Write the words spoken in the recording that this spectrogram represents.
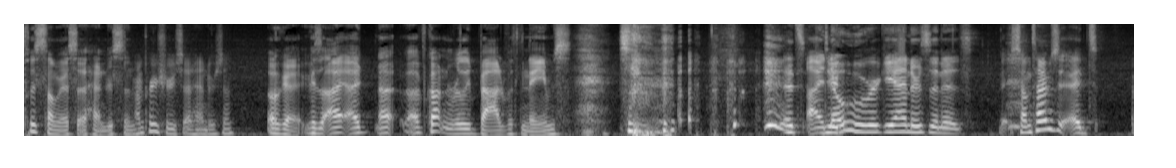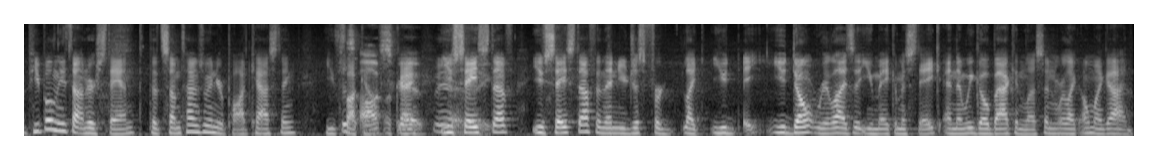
Please tell me I said Henderson. I'm pretty sure you said Henderson. Okay, because I, I I I've gotten really bad with names. It's I dude, know who Rickey Henderson is. Sometimes it's people need to understand that sometimes when you're podcasting, you Just fuck up. Okay. Yeah, you say like- stuff, you say stuff, and then you just for like you you don't realize that you make a mistake, and then we go back and listen. We're like, oh my god,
